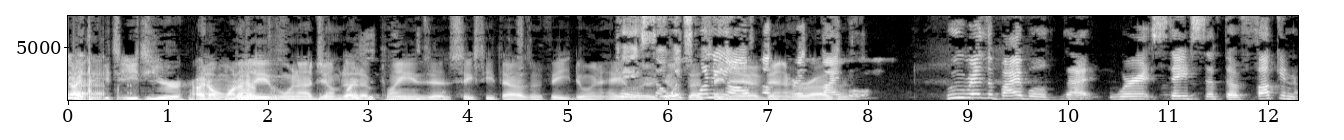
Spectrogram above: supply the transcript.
e- I think it's easier. I don't want to believe when I jumped out of planes at sixty thousand feet doing Halo Okay, so jumps. which I one of y'all it at fucking Event read the Horizon. Bible? Who read the Bible that where it states that the fucking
